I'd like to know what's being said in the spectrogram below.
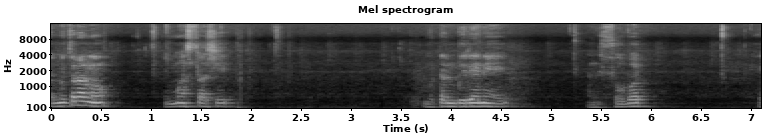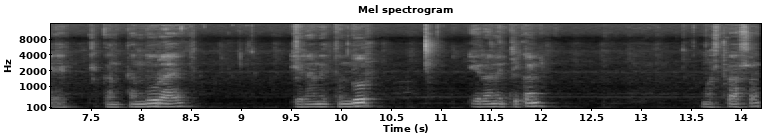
तर मित्रांनो ही मस्त अशी मटन बिर्याणी आहे. आणि सोबत हे चिकन तंदूर आहे. इराणी तंदूर इराणी चिकन. मस्त असं.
